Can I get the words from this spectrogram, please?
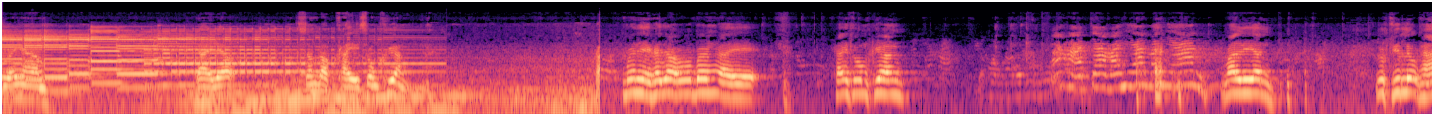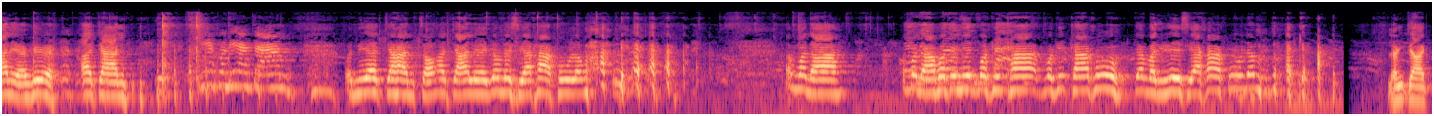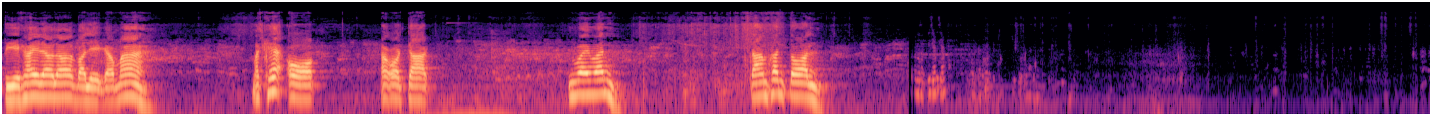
สวยงาม ได้แล้วสำหรับไข่ทรงเครื่องครับเมื่อนี้เขาเจะมาเบิ้งไอ้ไข่ทรงเครื่องอาหารจ้ามาเนียนมาเนียนมาเรียน ลูกศิษย์ลูกหาเนี่ยคืออาจารย์นี่คนนี้อาจารย์ วันนี้อาจารย์สองอาจารย์เลยต้องได้เสียค่าครูแล้วมั้งธรรมดา ธรรมดาเพราะตัวนี้บ่คิดค่าบ่คิดค่าครูแต่บัดนี้ได้เสียค่าครูน้ำอาจารย์หลังจากตีไข่แล้วแล้วบาเลกกลับมามาแค่ออกเอาออกจากหน่วยมัน ตามขั้นตอน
